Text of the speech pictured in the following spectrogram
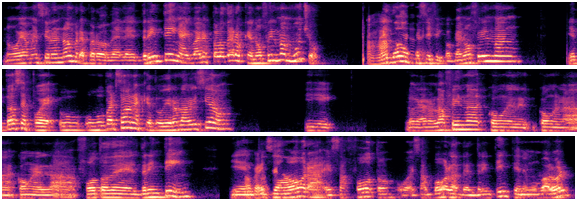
no voy a mencionar el nombre, pero del Dream Team hay varios peloteros que no filman mucho. Hay dos específicos que no filman. Y entonces, pues, hubo personas que tuvieron la visión y lograron la firma con, el, con, la, con la foto del Dream Team. Y entonces ahora esas fotos o esas bolas del Dream Team tienen un valor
